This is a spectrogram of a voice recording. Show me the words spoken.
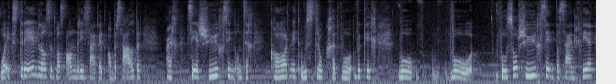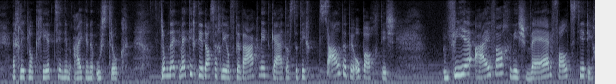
die extrem hören, was andere sagen, aber selber eigentlich sehr schüch sind und sich gar nicht ausdrücken, wo wirklich, wo, wo, wo so schüch sind, dass sie eigentlich wie ein bisschen blockiert sind im eigenen Ausdruck. Darum möchte ich dir das ein bisschen auf den Weg mitgeben, dass du dich selber beobachtest, wie einfach, wie schwer fällt es dir, dich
